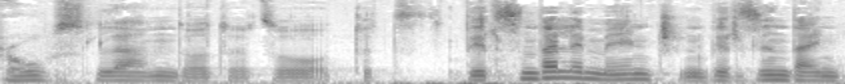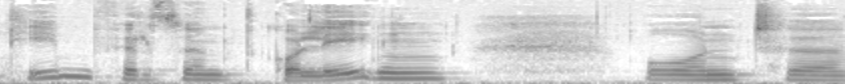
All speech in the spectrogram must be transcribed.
Russland oder so. Das, wir sind alle Menschen, wir sind ein Team, wir sind Kollegen und äh,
